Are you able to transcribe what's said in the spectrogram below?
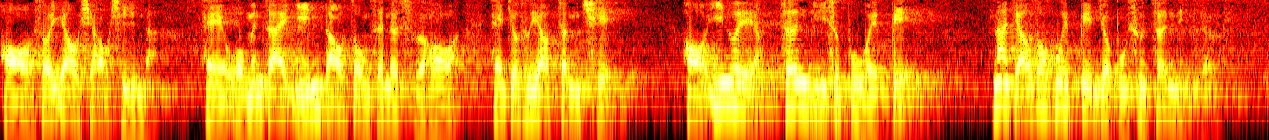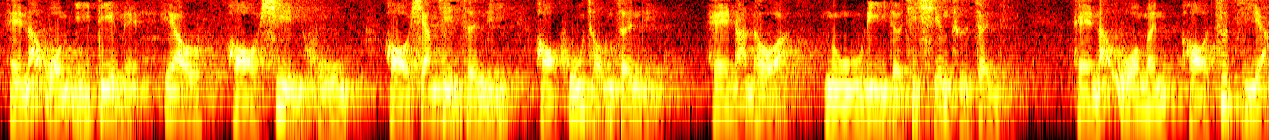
哦，所以要小心呐。哎，我们在引导众生的时候啊。哎，就是要正确哦，因为啊，真理是不会变。那假如说会变，就不是真理了。哎，那我们一定呢要哦信服哦，相信真理哦，服从真理。哎，然后啊，努力的去行持真理。哎，那我们哦自己呀，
